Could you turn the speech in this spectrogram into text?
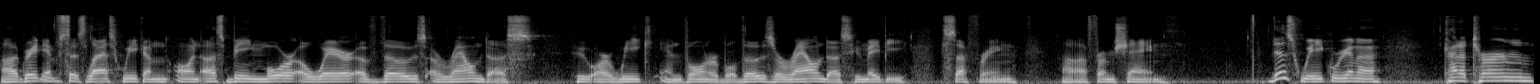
uh, great emphasis last week on, on us being more aware of those around us who are weak and vulnerable, those around us who may be suffering uh, from shame. This week, we're going to kind of turn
